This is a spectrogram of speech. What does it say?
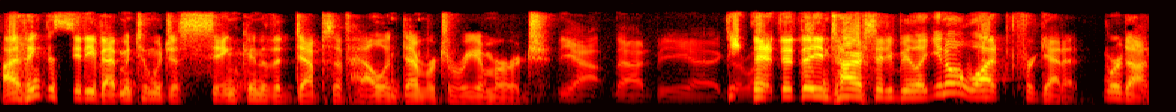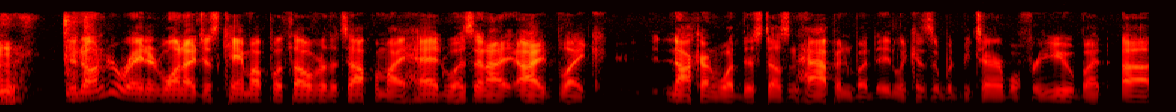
I think the city of Edmonton would just sink into the depths of hell and Denver to reemerge. Yeah, that'd be The, the, the entire city would be like, you know what? Forget it. We're done. An underrated one I just came up with over the top of my head was, and I, I like, knock on wood, this doesn't happen, but it, because it would be terrible for you. But uh,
